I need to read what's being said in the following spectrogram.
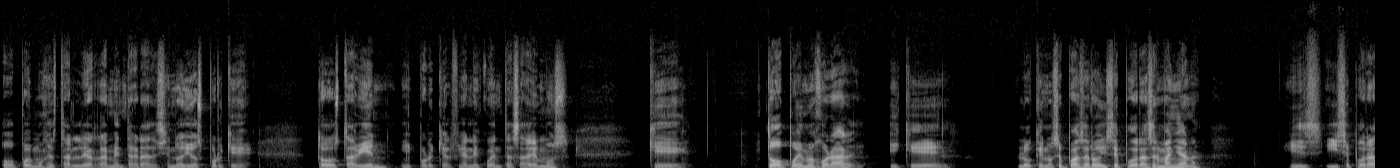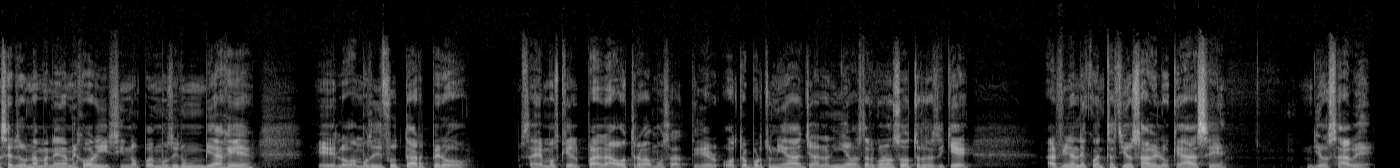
o podemos estarle realmente agradeciendo a Dios porque todo está bien y porque al final de cuentas sabemos que todo puede mejorar y que lo que no se puede hacer hoy se podrá hacer mañana y, y se podrá hacer de una manera mejor y si no podemos ir un viaje eh, lo vamos a disfrutar pero sabemos que para otra vamos a tener otra oportunidad ya la niña va a estar con nosotros así que al final de cuentas Dios sabe lo que hace Dios sabe.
